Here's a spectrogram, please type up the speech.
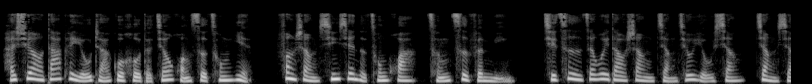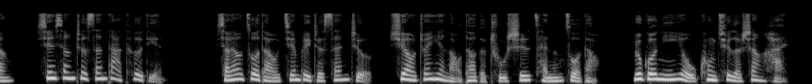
还需要搭配油炸过后的焦黄色葱叶，放上新鲜的葱花，层次分明。其次，在味道上讲究油香、酱香、鲜香这三大特点。想要做到兼备这三者，需要专业老道的厨师才能做到。如果你有空去了上海，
